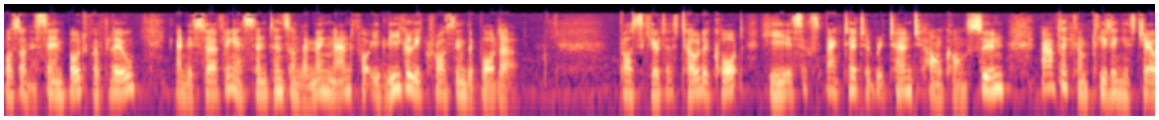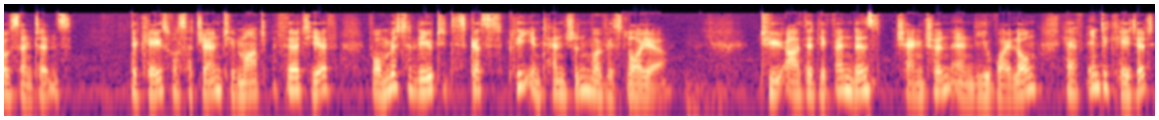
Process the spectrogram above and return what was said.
was on the same boat with Liu and is serving a sentence on the mainland for illegally crossing the border. Prosecutors told the court he is expected to return to Hong Kong soon after completing his jail sentence. The case was adjourned to March 30th for Mr. Liu to discuss his plea intention with his lawyer. Two other defendants, Cheng Chen and Li Wailong, have indicated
